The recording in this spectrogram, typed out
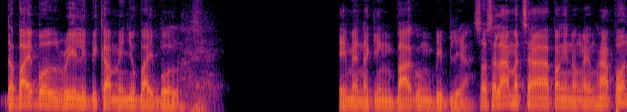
the Bible really become a new Bible. Amen. Naging bagong Biblia. So salamat sa Panginoon ngayong hapon.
